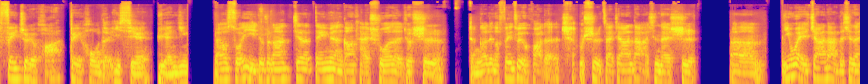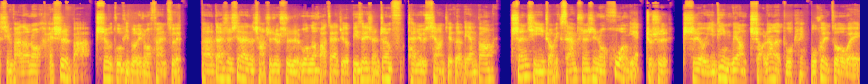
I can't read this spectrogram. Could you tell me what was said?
非罪化背后的一些原因。然后，所以就是刚刚接着 Damian 刚才说的，就是整个这个非罪化的城市在加拿大现在是，呃，因为加拿大的现在刑法当中还是把持有毒品作为一种犯罪。呃，但是现在的尝试就是温哥华在这个 BC 省政府，它就向这个联邦申请一种 exemption，是一种豁免，就是持有一定量少量的毒品不会作为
